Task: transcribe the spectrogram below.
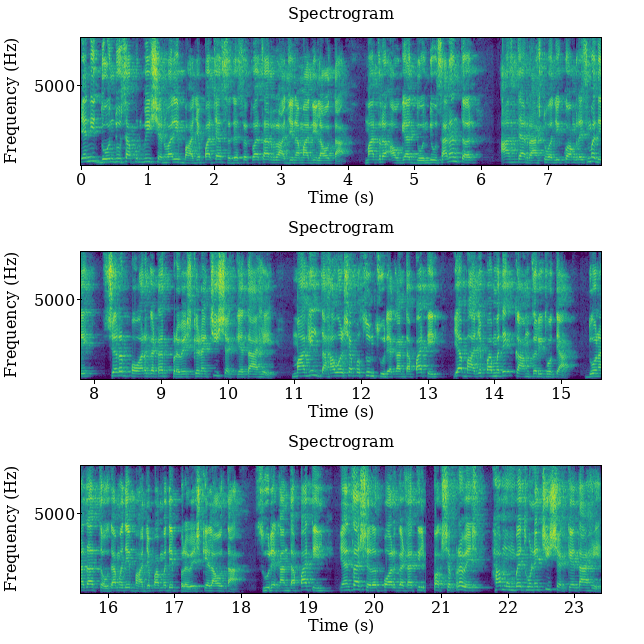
यांनी दोन दिवसापूर्वी शनिवारी भाजपाच्या सदस्यत्वाचा राजीनामा दिला होता. मात्र अवघ्या दोन दिवसानंतर आज त्या राष्ट्रवादी काँग्रेसमध्ये शरद पवार गटात प्रवेश करण्याची शक्यता आहे. मागील दहा वर्षापासून सूर्यकांता पाटील या भाजपामध्ये काम करीत होत्या. दोन हजार चौदामध्ये भाजपामध्ये प्रवेश केला होता. सूर्यकांता पाटील यांचा शरद पवार गटातील पक्षप्रवेश हा मुंबईत होण्याची शक्यता आहे.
